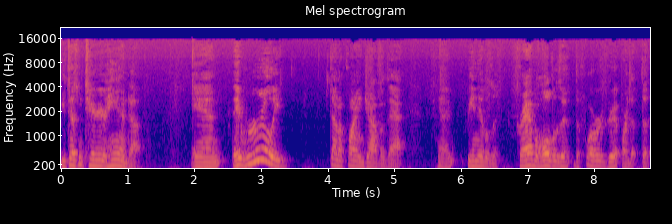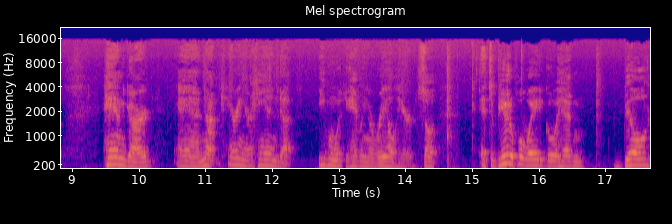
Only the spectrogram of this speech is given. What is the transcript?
it doesn't tear your hand up. And they've really done a fine job of that. Being able to grab a hold of the, the forward grip or the, the hand guard and not tearing your hand up, even with you having a rail here. So it's a beautiful way to go ahead and build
